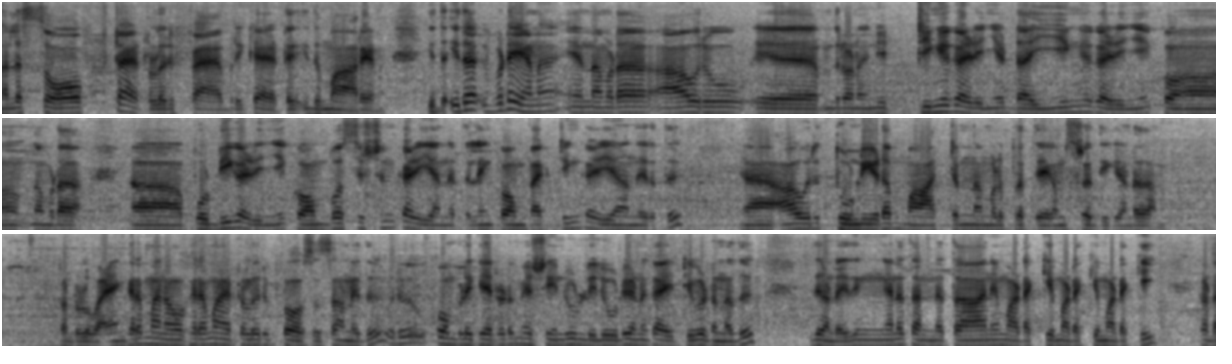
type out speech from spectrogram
നല്ല സോഫ്റ്റ് ആയിട്ടുള്ള ഒരു ഫാബ്രിക് ആയിട്ട് ഇത് മാറുകയാണ്. ഇത് ഇത് ഇവിടെയാണ് നമ്മുടെ ആ ഒരു എന്താണ് നിറ്റിങ് കഴിഞ്ഞ് ഡൈയിങ് കഴിഞ്ഞ് നമ്മുടെ പൊടി കഴിഞ്ഞ് കോമ്പോസിഷൻ കഴിയാൻ നേരത്ത് അല്ലെങ്കിൽ കോമ്പാക്റ്റിങ് കഴിയാൻ നേരത്ത് ആ ഒരു തുണിയുടെ മാറ്റം നമ്മൾ പ്രത്യേകം ശ്രദ്ധിക്കേണ്ടതാണ്. കണ്ടോളൂ ഭയങ്കര മനോഹരമായിട്ടുള്ള ഒരു ഇത് ഒരു കോംപ്ലിക്കേറ്റഡ് മെഷീന്റെ ഉള്ളിലൂടെയാണ് കയറ്റി വിടുന്നത്. ഇത് കണ്ട ഇതിങ്ങനെ തന്നെ തന്നെത്താനെ മടക്കി മടക്കി മടക്കി കണ്ട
